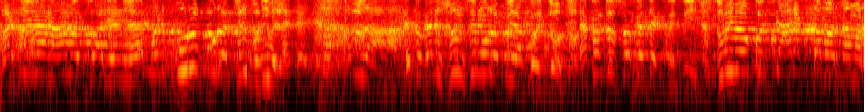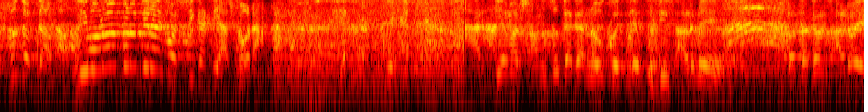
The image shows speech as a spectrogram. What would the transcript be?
ফারজিনা নামাল সালিহান মানে পুরো পুরো বেলা দেয়। আল্লাহ এত খালি শুনছি মুরব্বীরা কইতো, এখন তো চোখে দেখতেছি তুমি নৌ করতে আর একটা বার নামার সুযোগ দাও। জীবনেও কোনোদিন ওই কাটি আসব না। আর কি আমার শামসু কাকা ফুটি ছাড়বে? কতক্ষণ ছাড়বে?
